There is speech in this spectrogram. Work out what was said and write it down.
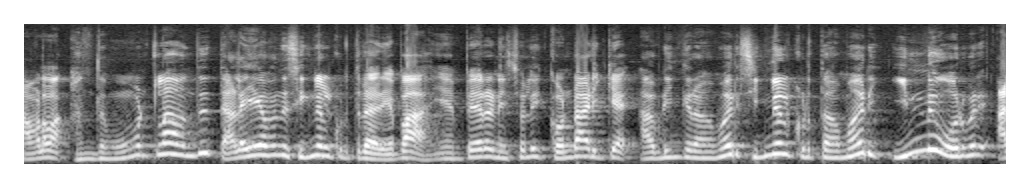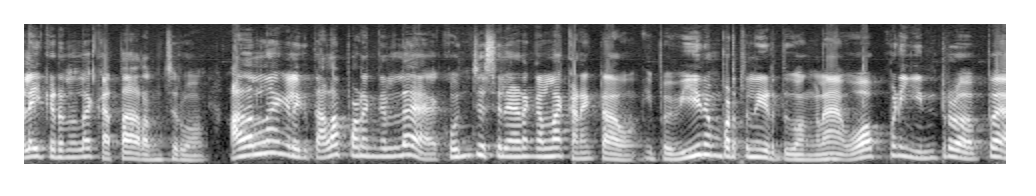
அவ்வளோதான் அந்த மூமெண்ட்லாம் வந்து தலையே வந்து சிக்னல் கொடுத்துட்டாரு. எப்பா என் பேரை நீ சொல்லி கொண்டாடிக்க அப்படிங்கிற மாதிரி சிக்னல் கொடுத்த மாதிரி இன்னும் ஒரு மாதிரி அலைக்கடனில் கத்த ஆரம்பிச்சிருவோம். அதெல்லாம் எங்களுக்கு தலைப்படங்களில் கொஞ்சம் சில இடங்கள்லாம் கனெக்ட் ஆகும். இப்போ வீரம் படத்துலையும் எடுத்துக்கோங்களேன். ஓப்பனிங் இன்ட்ரோ அப்போ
